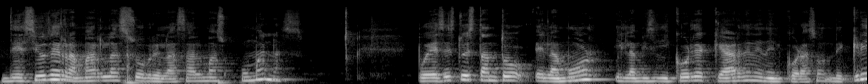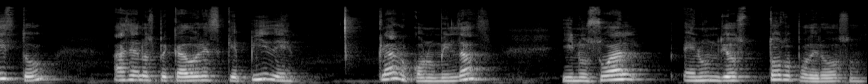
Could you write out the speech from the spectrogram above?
deseo derramarlas sobre las almas humanas. Pues esto es tanto el amor y la misericordia que arden en el corazón de Cristo hacia los pecadores que pide, claro, con humildad, inusual en un Dios todopoderoso.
